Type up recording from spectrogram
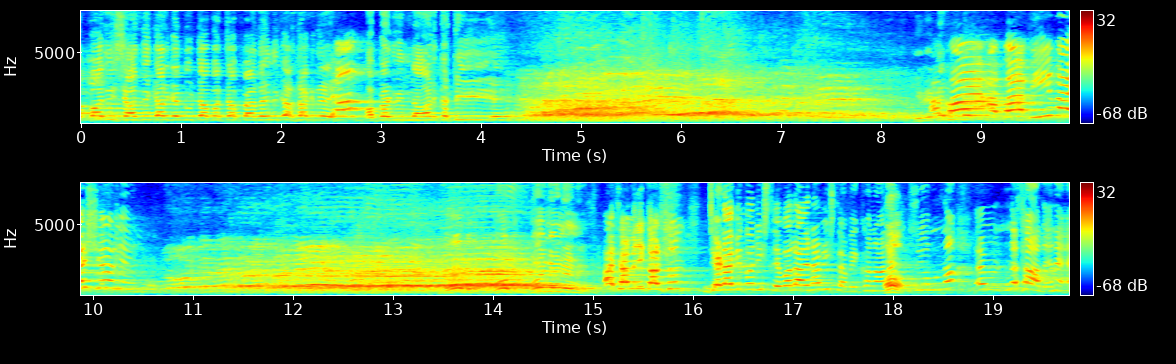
ਅੱਬਾ ਜੀ ਸ਼ਾਦੀ ਕਰਕੇ ਦੂਜਾ ਬੱਚਾ ਪੈਦਾ ਹੀ ਨਹੀਂ ਕਰ ਸਕਦੇ? ਅੱਬੇ ਦੀ ਨਾੜ ਕੱਟੀ ਹੈ ਕਿਵੇਂ ਅੱਬਾ ਕਰੂੰਗਾ? ਅੱਬਾ ਵੀ ਵਾਸ਼ਲ ਓਏ, ਓਏ, ਨਹੀਂ ਨਹੀਂ ਨਹੀਂ ਅੱਛਾ ਮੇਰੀ ਗੱਲ ਸੁਣ ਜਿਹੜਾ ਵੀ ਕੋਈ ਰਿਸ਼ਤੇ ਵਾਲਾ ਆਏ ਨਾ ਰਿਸ਼ਤਾ ਵੇਖਣ ਆਣਾ। ਤੁਸੀਂ ਉਹਨੂੰ ਨਾ ਅਮ, ਨਸਾ ਦੇਣਾ ਹੈ।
